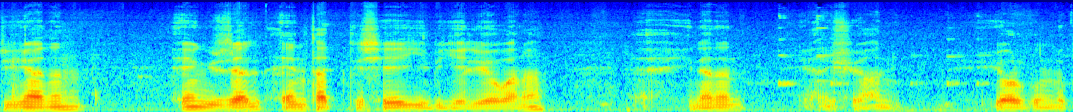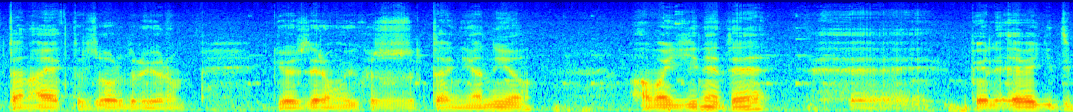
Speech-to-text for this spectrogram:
dünyanın en güzel, en tatlı şeyi gibi geliyor bana. E, inanın yani şu an yorgunluktan ayakta zor duruyorum. Gözlerim uykusuzluktan yanıyor. Ama yine de e, böyle eve gidip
